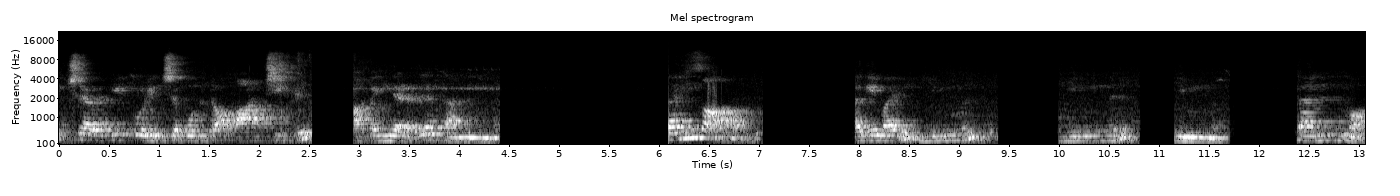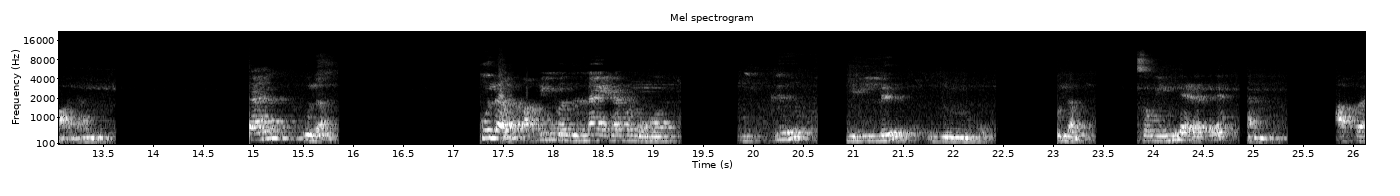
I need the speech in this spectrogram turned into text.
இச்சை கீழ்கோள் இச்சை போட்டுட்டோம். ஆட்சிக்கு. அப்ப இந்த இடத்துல தன் தன்மானம் அதே மாதிரி இம்மு இன்னு இம்மு தன்மானம் தன் குலம் குலம் அப்படின்னு வந்ததுன்னா என்ன பண்ணுவோம் இக்கு இல்லு இம்மு குலம் சோ இந்த இடத்துல தன் அப்ப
